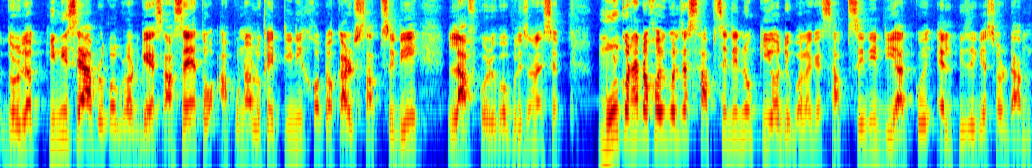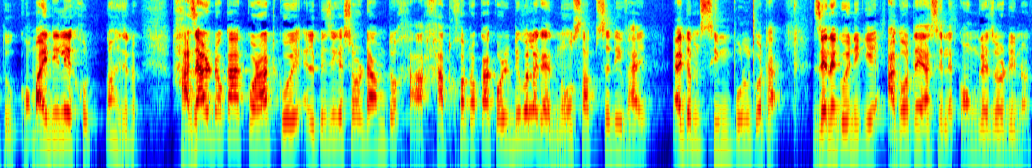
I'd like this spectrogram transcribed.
ধৰি লওক কিনিছে আপোনালোকৰ ঘৰত গেছ আছে তো আপোনালোকে তিনিশ টকাৰ ছাবচিডি লাভ কৰিব বুলি জনাইছে। মোৰ কথাটো হৈ গ'ল যে ছাবচিডিনো কিয় দিব লাগে? ছাবচিডি দিয়াতকৈ এল পি জি গেছৰ দামটো কমাই দিলেই হ'ল নহয় জানো? হাজাৰ টকা কৰাতকৈ এল পি জি গেছৰ দামটো সাতশ টকা কৰি দিব লাগে ন' ছাবচিডি ভাই। একদম চিম্পুল কথা। যেনেকৈ নেকি আগতে আছিলে কংগ্ৰেছৰ দিনত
